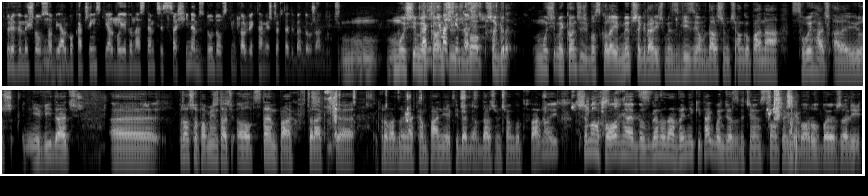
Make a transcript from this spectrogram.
który wymyślą sobie Mhm. albo Kaczyński, albo jego następcy z Sasinem, z Dudą, z kimkolwiek tam jeszcze wtedy będą rządzić. Musimy kończyć, bo przegra... Musimy kończyć, bo z kolei my przegraliśmy z wizją. W dalszym ciągu pana słychać, ale już nie widać. E, proszę pamiętać o odstępach w trakcie prowadzenia kampanii. Epidemia w dalszym ciągu trwa. No i Szymon Hołownia bez względu na wynik i tak będzie zwycięzcą tych wyborów, bo jeżeli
